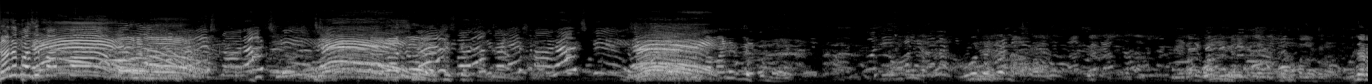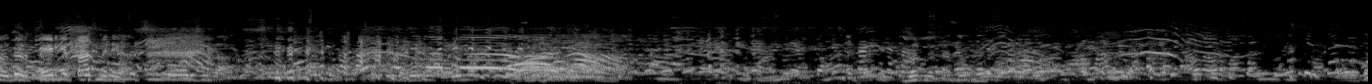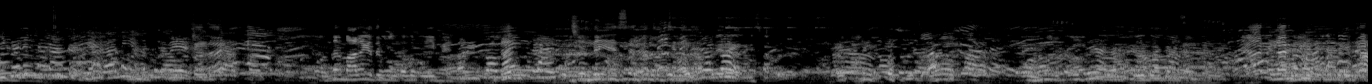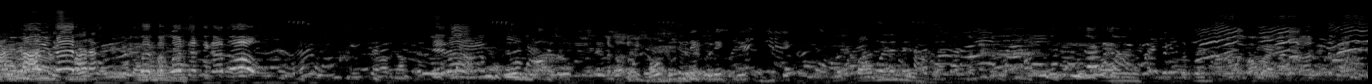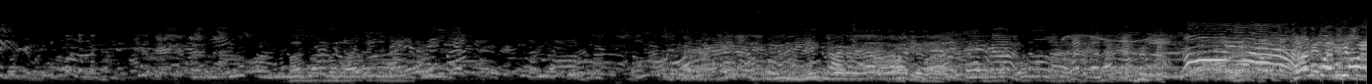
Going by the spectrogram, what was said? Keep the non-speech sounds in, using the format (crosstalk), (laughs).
गणपति बाप्पा! गणेश महाराज की जय जय बोलो गणेश महाराज की जय उधर उधर पेड़ के पास मिलेगा (laughs) अंदर मारेंगे देखो अंकल तो है नहीं ऐसे पीछे नहीं भगवान का दिखा दो गणपति बाप्पा मूर्ति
